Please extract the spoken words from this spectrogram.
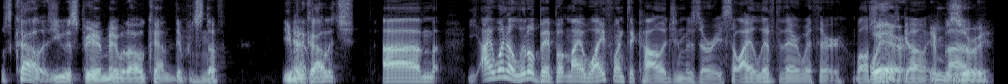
was college. You experiment with all kind of different Mhm. stuff. You been to college? Um, I went a little bit, but my wife went to college in Missouri, so I lived there with her while she was going in Uh, Missouri?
